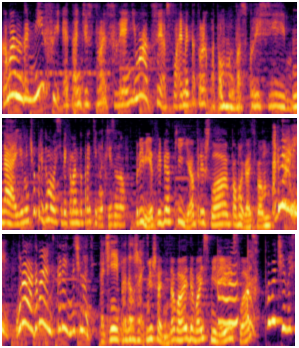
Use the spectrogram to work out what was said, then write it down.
Команда Миши это антистресс реанимация, слаймы которых потом мы воскресим. Да, Юмичу придумала себе команду противных лизунов. Привет, ребятки, я пришла помогать вам. Погнали! Ура, давай, скорее начинать. Точнее, продолжать. Мишань, давай, давай, смелее, слазь. Получилось.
